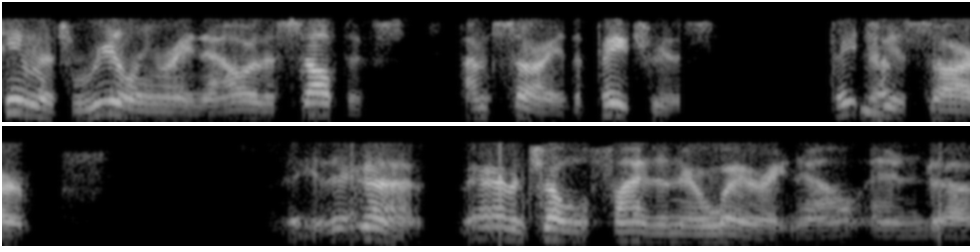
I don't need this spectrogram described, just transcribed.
team that's reeling right now are the Celtics. I'm sorry, the Patriots. Patriots yeah. are they're gonna they're having trouble finding their way right now, and uh,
